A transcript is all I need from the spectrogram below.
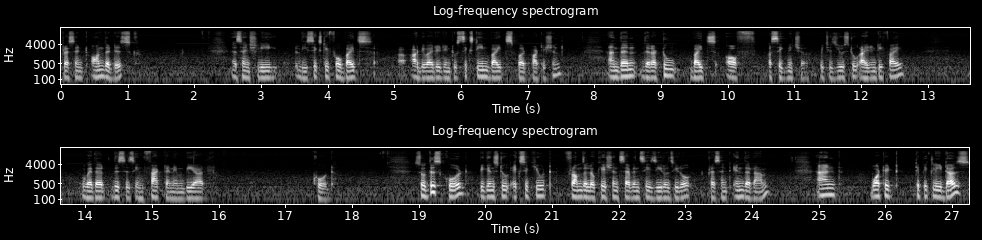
present on the disk. Essentially the 64 bytes uh, are divided into 16 bytes per partition. And then there are 2 bytes of a signature which is used to identify whether this is in fact an MBR code. So, this code begins to execute from the location 7C00 present in the RAM. And what it typically does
